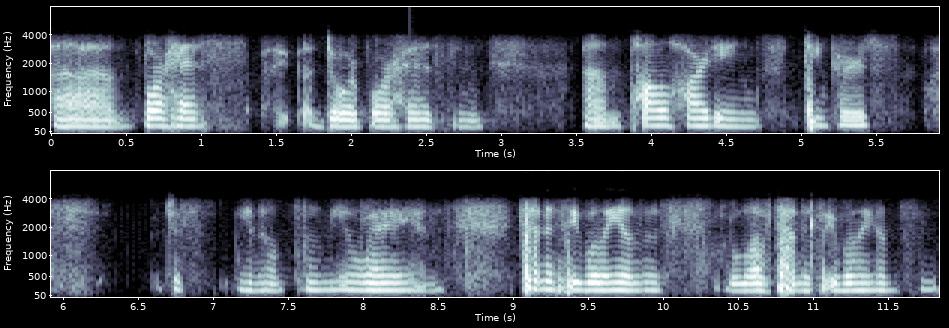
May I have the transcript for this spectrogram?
Uh, Borges, I adore Borges, and um, Paul Harding's Tinkers just you know blew me away and Tennessee Williams love Tennessee Williams and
